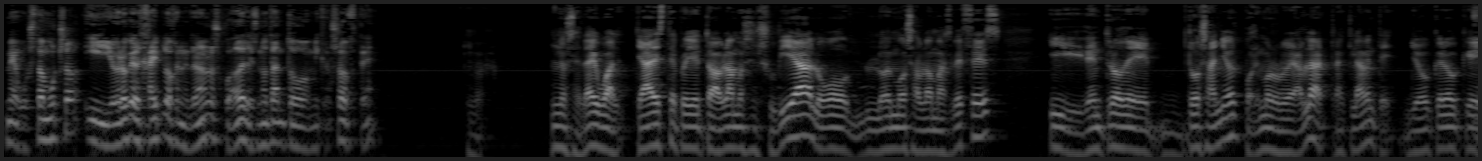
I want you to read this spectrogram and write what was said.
Me gustó mucho y yo creo que el hype lo generaron los jugadores, no tanto Microsoft, ¿eh? Bueno, no sé, da igual. Ya de este proyecto hablamos en su día, luego lo hemos hablado más veces. Y dentro de dos años podemos volver a hablar tranquilamente. Yo creo que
